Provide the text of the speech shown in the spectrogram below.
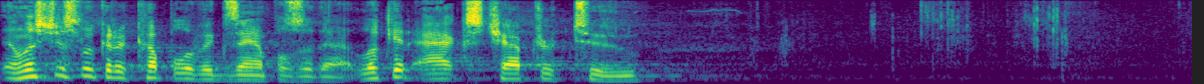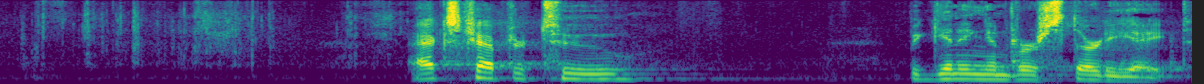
And let's just look at a couple of examples of that. Look at Acts chapter 2. Acts chapter 2, beginning in verse 38.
